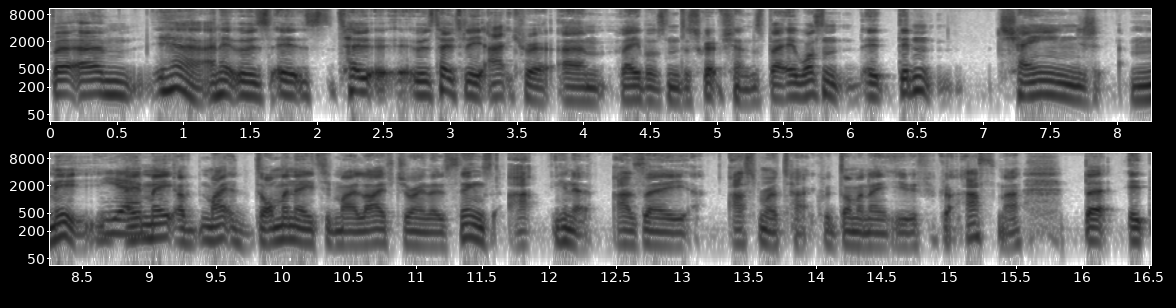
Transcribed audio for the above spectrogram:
but um, yeah, and it was it's to, it was totally accurate um, labels and descriptions, but it wasn't. It didn't change me. Yeah. It may have, might have dominated my life during those things. Uh, you know, as a asthma attack would dominate you if you've got asthma, but it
